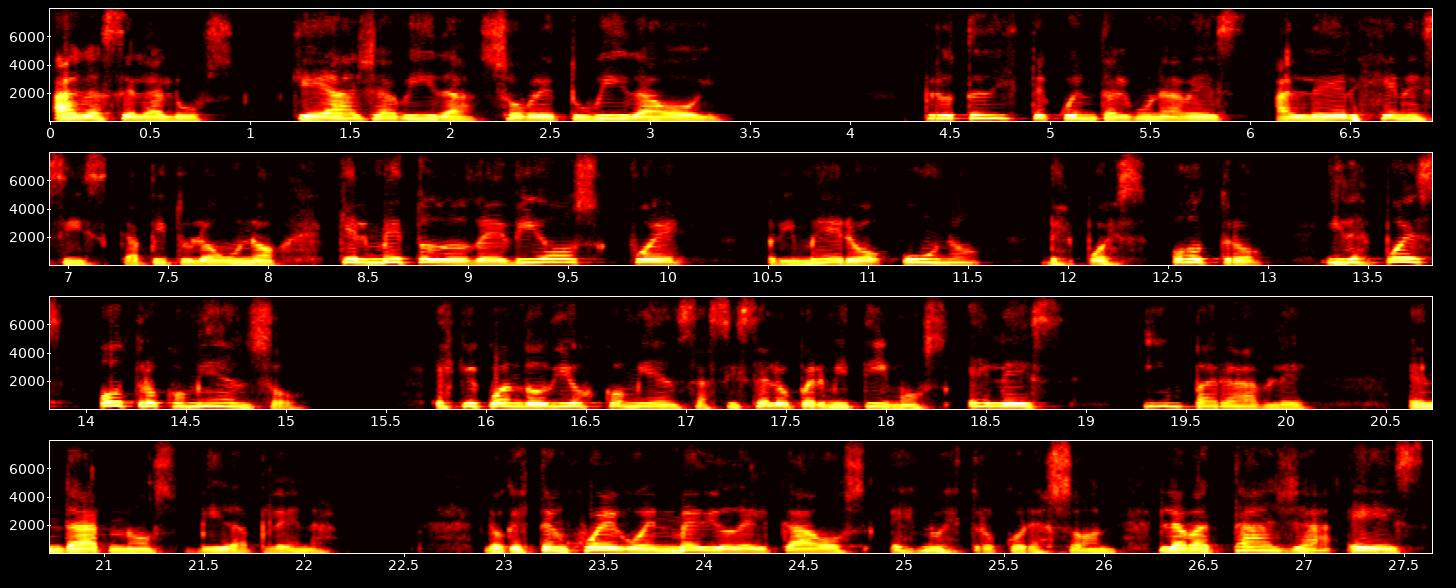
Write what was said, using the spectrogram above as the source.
Hágase la luz, que haya vida sobre tu vida hoy. Pero ¿te diste cuenta alguna vez al leer Génesis capítulo 1 que el método de Dios fue primero uno, después otro y después otro comienzo? Es que cuando Dios comienza, si se lo permitimos, Él es imparable en darnos vida plena. Lo que está en juego en medio del caos es nuestro corazón. La batalla es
